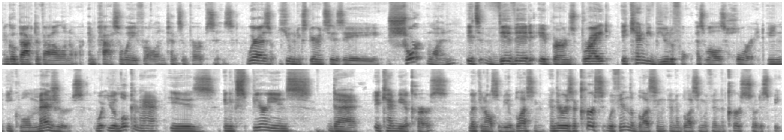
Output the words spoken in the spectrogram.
and go back to Valinor and pass away for all intents and purposes. Whereas human experience is a short one, it's vivid, it burns bright, it can be beautiful as well as horrid in equal measures. What you're looking at is an experience that it can be a curse but can also be a blessing. And there is a curse within the blessing and a blessing within the curse, so to speak.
